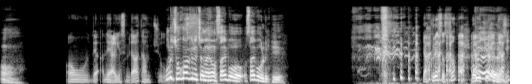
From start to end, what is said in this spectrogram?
어. 어, 네, 네, 알겠습니다. 다음 주. 우리 저거 하기로 했잖아요. 사이버 사이버 올림픽. 야, 그랬었어? 왜나 그래. 기억이 안 나지?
